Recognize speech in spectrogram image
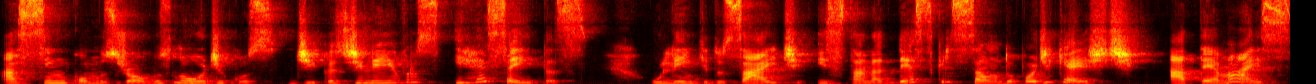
assim como os jogos lúdicos, dicas de livros e receitas. O link do site está na descrição do podcast. Até mais!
